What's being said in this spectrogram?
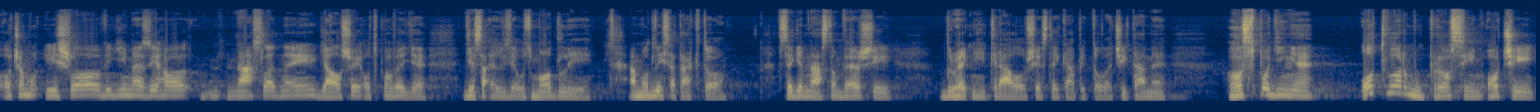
o čomu išlo, vidíme z jeho následnej ďalšej odpovede, kde sa Elizeus modlí. A modlí sa takto. V 17. verši 2. knihy kráľov 6. kapitole čítame Hospodine, otvor mu prosím oči,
